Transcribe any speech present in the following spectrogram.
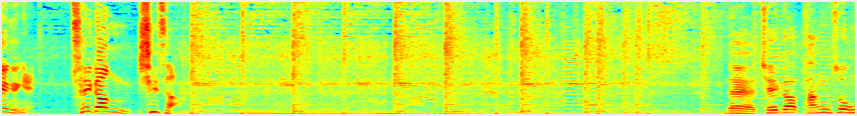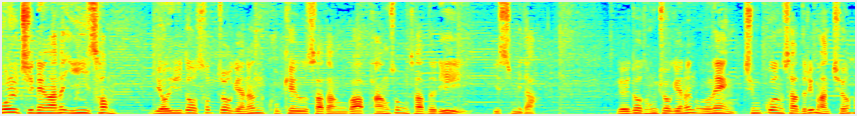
최경영의 최강 시사. 네, 제가 방송을 진행하는 이 섬, 여의도 서쪽에는 국회의사당과 방송사들이 있습니다. 여의도 동쪽에는 은행, 증권사들이 많죠.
